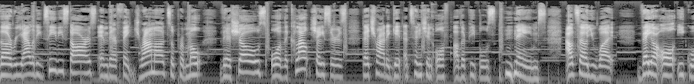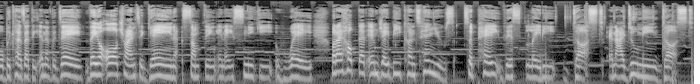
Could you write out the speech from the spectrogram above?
the reality TV stars and their fake drama to promote their shows or the clout chasers that try to get attention off other people's names. I'll tell you what, they are all equal because at the end of the day, they are all trying to gain something in a sneaky way. But I hope that MJB continues to pay this lady dust. And I do mean dust.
